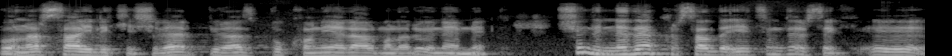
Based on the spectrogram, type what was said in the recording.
bunlar sahili kişiler. Biraz bu konuyu ele almaları önemli. Şimdi neden kırsalda eğitim dersek e,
